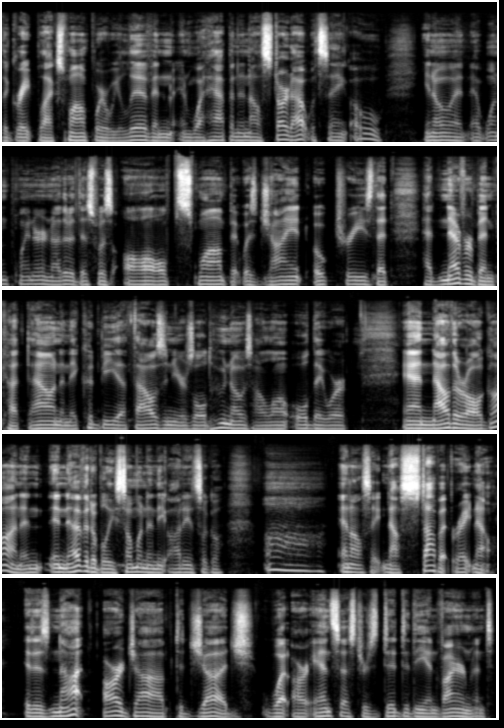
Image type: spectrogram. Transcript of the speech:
the Great Black Swamp where we live and, and what happened. And I'll start out with saying, oh, you know, at, at one point or another, this was all swamp. It was giant oak trees that had never been cut down and they could be a thousand years old. Who knows how long, old they were. And now they're all gone. And inevitably, someone in the audience will go, oh, and I'll say, now stop it right now. It is not our job to judge what our ancestors did to the environment.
